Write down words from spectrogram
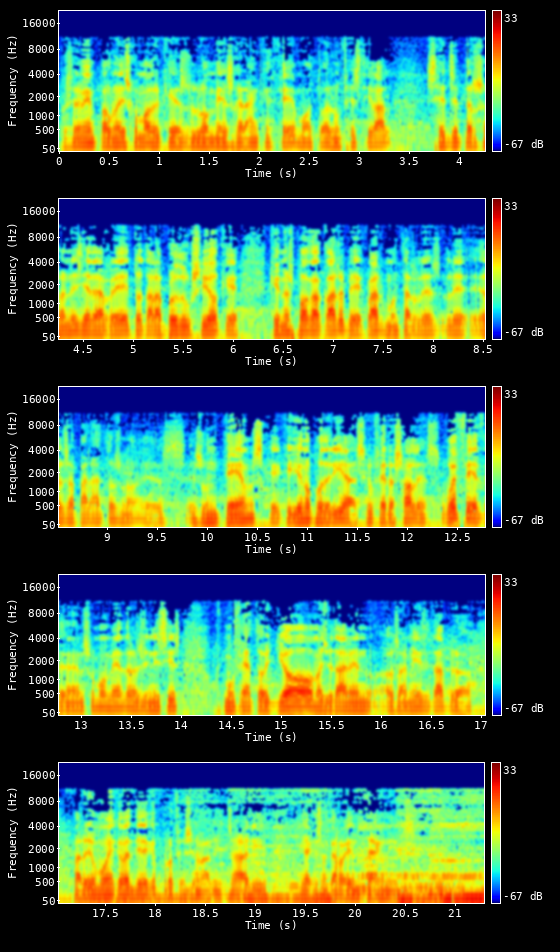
possiblement per una disco mòbil, que és el més gran que fem, o actuar en un festival, 16 persones i a darrere tota la producció, que, que no és poca cosa, perquè, clar, muntar les, les, els aparatos no? és, és un temps que, que jo no podria si ho fera soles. Ho he fet en el seu moment, en els inicis, m'ho feia tot jo, m'ajudaven els amics i tal, però va arribar un moment que van tenir que professionalitzar i, i ja que s'encarreguen tècnics.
